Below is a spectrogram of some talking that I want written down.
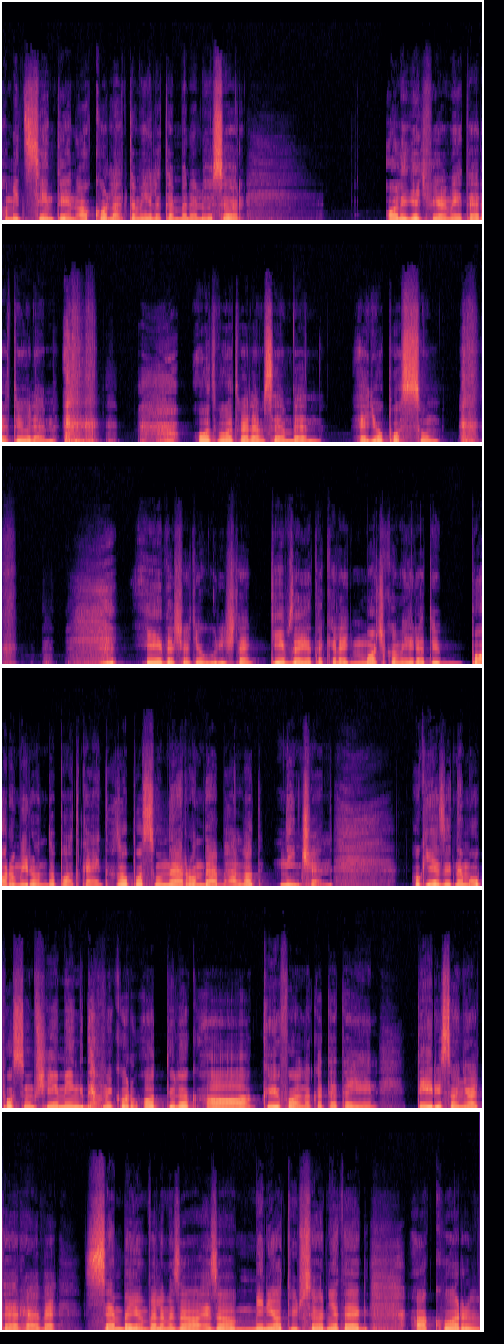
amit szintén akkor láttam életemben először. Alig egy fél méterre tőlem. ott volt velem szemben egy oposszum. Édes atya úristen, képzeljetek el egy macska méretű baromi ronda patkányt. Az oposszumnál rondább állat nincsen. Oké, ez itt nem oposszum shaming, de amikor ott ülök a kőfalnak a tetején, tériszonyjal terhelve, szembe jön velem ez a, ez a miniatűr szörnyeteg, akkor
